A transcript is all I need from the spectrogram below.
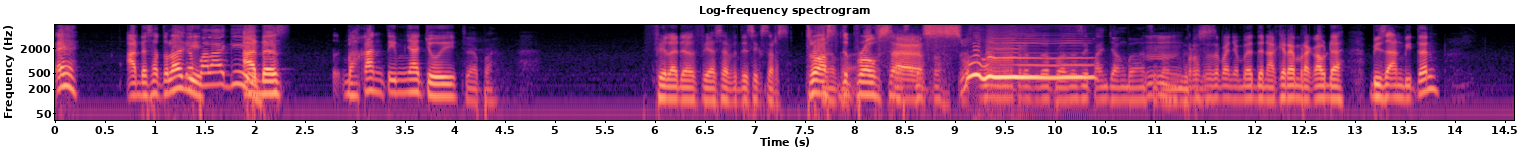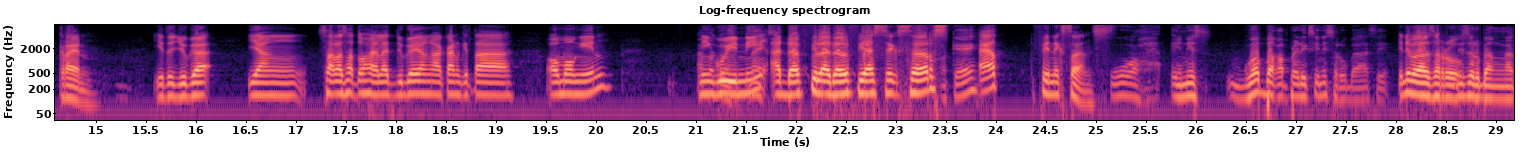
eh ada satu lagi. siapa lagi Ada bahkan timnya cuy. siapa Philadelphia 76ers. Trust the Siapa? process. Trust the process. Trust the process sih panjang banget sih Mm, prosesnya panjang banget dan akhirnya mereka udah bisa unbeaten. Keren. Itu juga yang salah satu highlight juga yang akan kita omongin Apa minggu tuh? ini Next. ada Philadelphia Sixers Oke. at Phoenix Suns. wah ini gua bakal prediksi ini seru banget sih Ini bakal seru. ini seru banget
